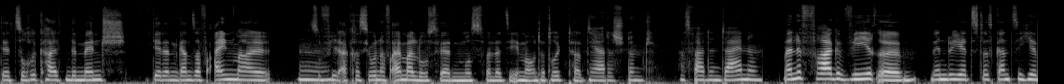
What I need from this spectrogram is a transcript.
der zurückhaltende Mensch, der dann ganz auf einmal mhm. so viel Aggression auf einmal loswerden muss, weil er sie immer unterdrückt hat. Ja, das stimmt. Was war denn deine? Meine Frage wäre, wenn du jetzt das Ganze hier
